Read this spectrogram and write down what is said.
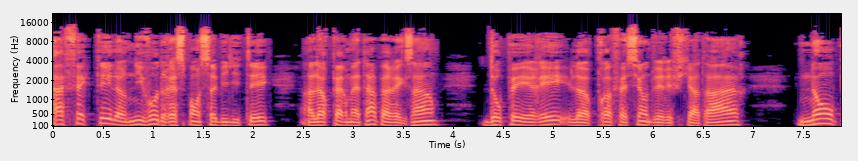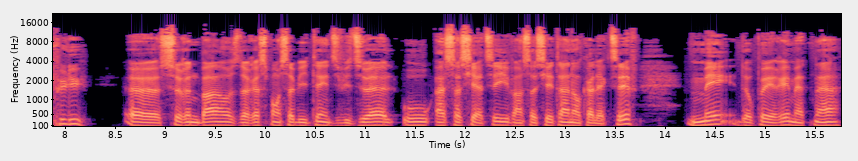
affecté leur niveau de responsabilité en leur permettant, par exemple, d'opérer leur profession de vérificateur non plus euh, sur une base de responsabilité individuelle ou associative en société non collectif, mais d'opérer maintenant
